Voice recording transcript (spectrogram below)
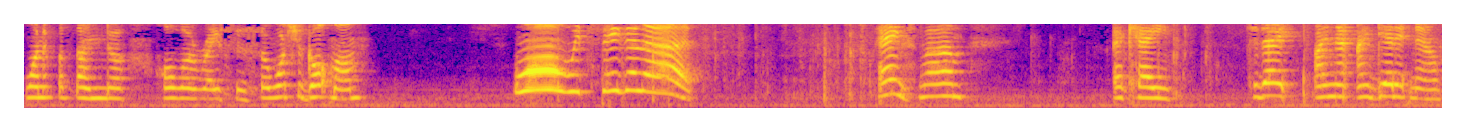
one of the Thunder Hollow races. So what you got, Mum? Whoa, it's Cigalert! Thanks, Mum. Okay, today I, I get it now.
